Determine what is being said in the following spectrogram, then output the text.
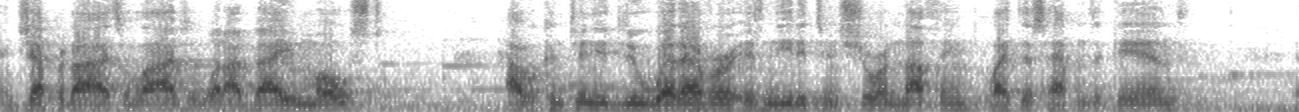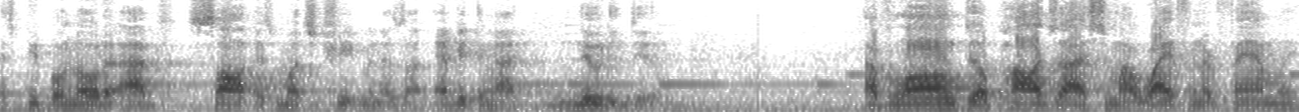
and jeopardize the lives of what I value most. I will continue to do whatever is needed to ensure nothing like this happens again. As people know that I've sought as much treatment as I, everything I knew to do. I've longed to apologize to my wife and her family.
